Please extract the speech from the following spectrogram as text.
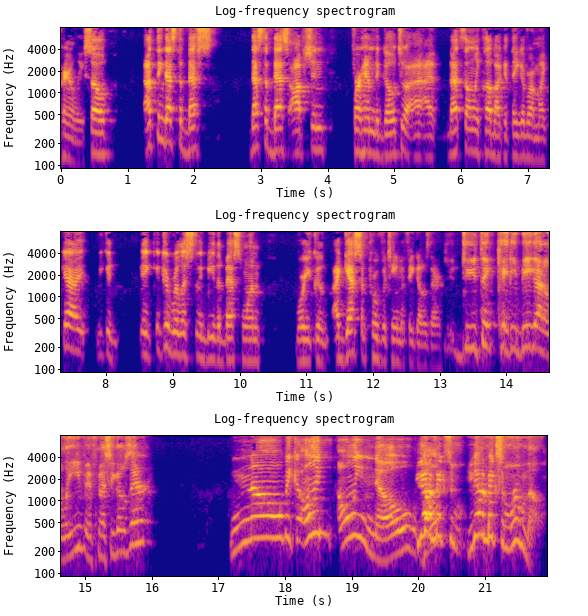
apparently. So I think that's the best that's the best option for him to go to. I, I that's the only club I could think of where I'm like, yeah, you could it, it could realistically be the best one where you could, I guess, improve a team if he goes there. Do you think KDB got to leave if Messi goes there? No, because only only no. You gotta make some. You gotta make some room though.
